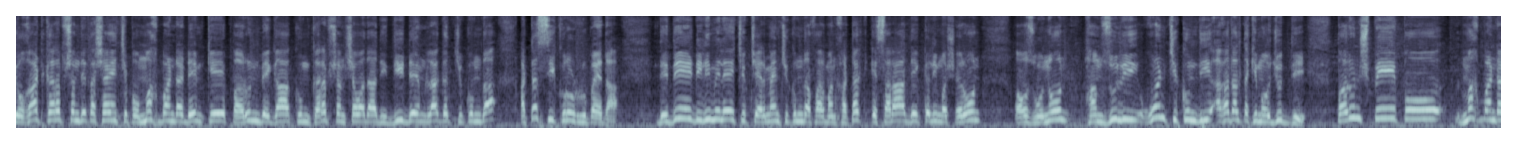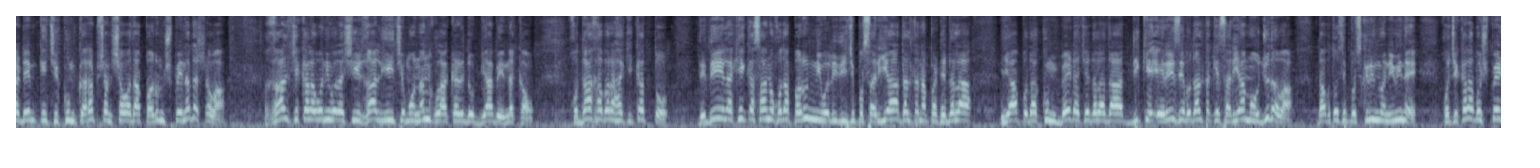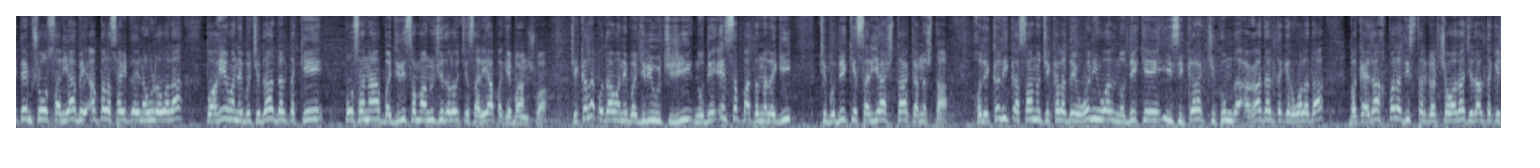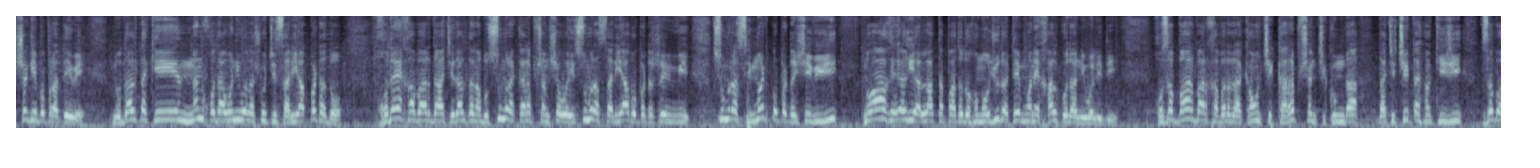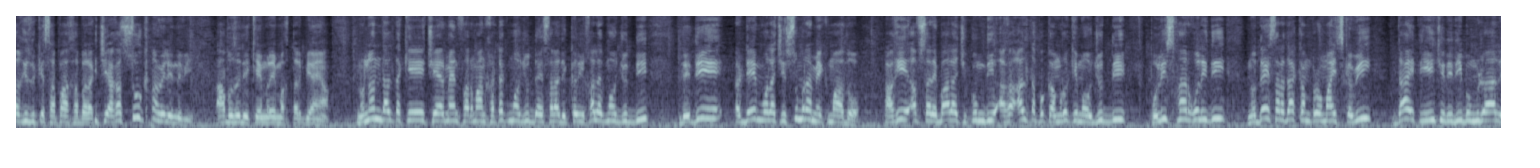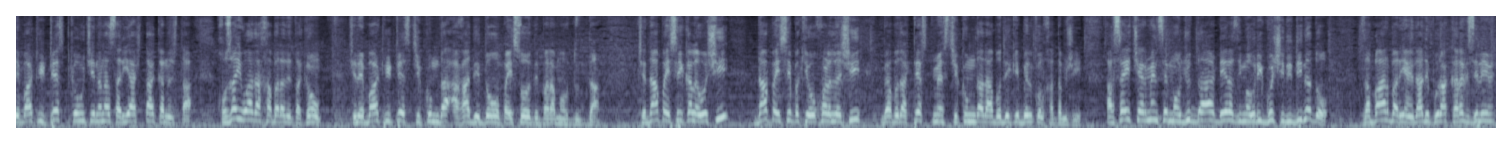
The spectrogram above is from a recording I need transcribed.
یو غاټ کرپشن دته شای چې په مخ باندې ډیم کې پرون بیګا کوم کرپشن شو دا دی دی ډیم لاګت چکم دا 88 کروڑ روپۍ ده د دې ډیلی ملې چې چیرمن چې کوم د فرمان خټک اسرا د کلی مشرون او ځونون همزولي غونډ چې کوم دی هغه دلته کې موجود دي پرون شپې په مخ باندې ډیم کې چې کوم کرپشن شوه دا پرون شپې نه ده شوه غال چې کله ونیول شي غال یې چې مو نن غلا کړی دو بیا به نه کوم خدا خبره حقیقت ته د دې علاقې کسانو خدا پرون نیولې دي چې په سریا دلته نه پټېدله یا په دا کوم بیډه چې دله دا د کې اریزه بدلته کې سریا موجوده و دا به تاسو په سکرین باندې وینئ خو چې کله به شپې ټیم شو سریا به خپل سایډ ته نه وړوله په هغه باندې به چې دا دلته کې پوسنه بجری سامانو چې دلو چې سریا پکې بان شو چې کله په دا باندې بجری و چې نو دې اس پته نه لګي چې په دې کې سریا شتا کنهشتا خو دې کلی کسانو چې کله دی ونیول نو دې کې ایسی کرک چې کوم دا هغه دلته کې ولا دا بقاعده خپل د سترګړ شو دا چې دلته کې شګې په پراته وي نو دلته کې نن خدا ونیول شو چې سریا پټه دو خدای خبر دا چې دلته نه به څومره کرپشن شوی څومره سریا به پټه شوی وي څومره سیمټ په پټه شوی وي نو هغه هغه الله ته پاته د موجوده ټیم باندې خلکو دا نیولې دي خو زه بار بار خبره دا کوم چې کرپشن چې کوم دا دا چې چیته هم کیږي زه به غیزو کې صفا خبره چې هغه څوک هم ویلې نوي ابو زه د کیمرې مخ تر بیا یم نو نن دلته کې چیرمن فرمان خټک موجود دی سره د کلی خلک موجود دي د دې ډیم ولا چې سمره مکمادو هغه افسر بالا چې کوم دي هغه الته په کمرو کې موجود دي پولیس هر غولي دي نو د سره دا کمپرومایز کوي دا ته یی چې د دې بمړه لیبارټری ټیسټ کوو چې نه سریا شتا کنجتا خو زه یو دا خبره ده تکوم چې لیبارټری ټیسټ چې کوم دا هغه د دوه پیسو د پر محدود ده چې دا پیسې کله وشي دا پیسې پکې وخړل شي بیا به دا ټیسټ میس چې کوم دا دا بده کې بالکل ختم شي ارسای چیرمن سه موجود دا ډیره ذمہوري ګوشي دي دي نه دو زبر بریان دا د پورا کرک ضلع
